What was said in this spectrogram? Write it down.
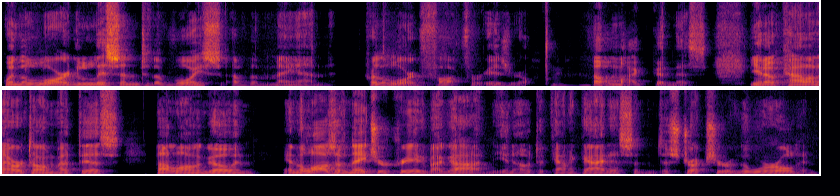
when the Lord listened to the voice of the man, for the Lord fought for Israel. Oh my goodness. You know, Kyle and I were talking about this not long ago, and, and the laws of nature are created by God, you know, to kind of guide us and the structure of the world. And,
